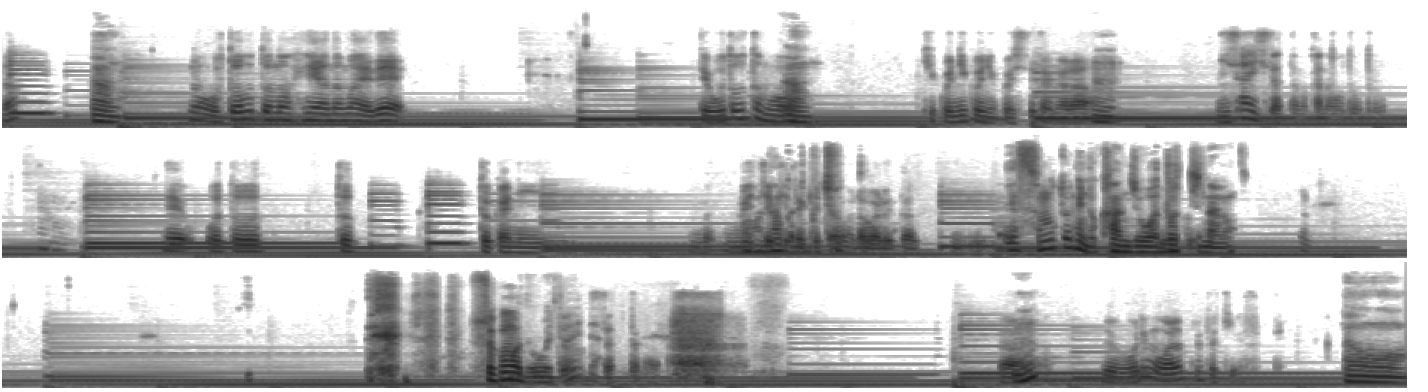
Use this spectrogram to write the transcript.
うん。の弟の部屋の前で、で、弟うもん。結構ニコニコしてたから、うん。2歳児だったのかな、弟。で、弟とかにめちゃケタケタ笑われたっていう。え、その時の感情はどっちなの？そこまで覚えてないんだ。ちだったかな。あでも俺も笑ってた気がする。うん。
